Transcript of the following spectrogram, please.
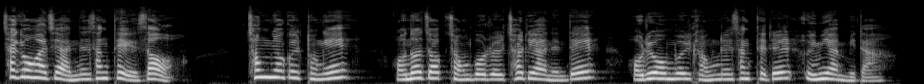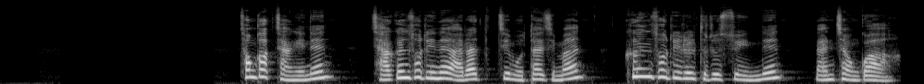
착용하지 않는 상태에서 청력을 통해 언어적 정보를 처리하는데 어려움을 겪는 상태를 의미합니다. 청각장애는 작은 소리는 알아듣지 못하지만 큰 소리를 들을 수 있는 난청과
